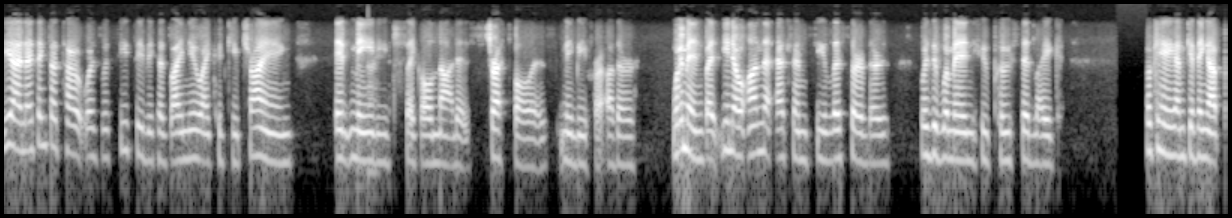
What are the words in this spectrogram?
yeah. And I think that's how it was with Cece because I knew I could keep trying. It made right. each cycle not as stressful as maybe for other women. But you know, on the SMC listserv, there was a woman who posted like, "Okay, I'm giving up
